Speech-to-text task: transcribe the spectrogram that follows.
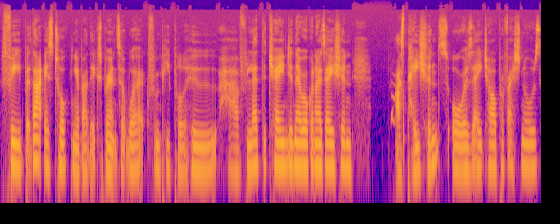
feed. But that is talking about the experience at work from people who have led the change in their organisation as patients or as HR professionals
